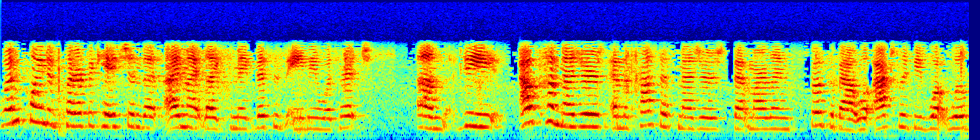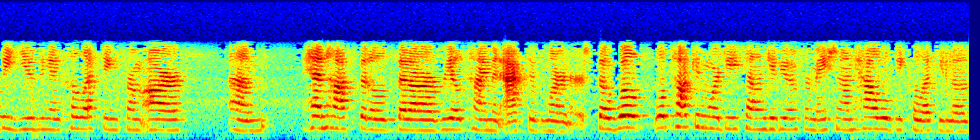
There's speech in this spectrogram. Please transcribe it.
One point of clarification that I might like to make, this is Amy Withrich. Um, the outcome measures and the process measures that Marlyn spoke about will actually be what we'll be using and collecting from our um, HEN hospitals that are real-time and active learners. So we'll, we'll talk in more detail and give you information on how we'll be collecting those,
